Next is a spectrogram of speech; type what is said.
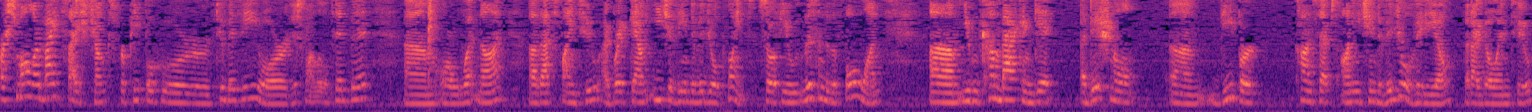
are smaller bite-sized chunks for people who are too busy or just want a little tidbit um, or whatnot. Uh, that's fine too. I break down each of the individual points. So if you listen to the full one, um, you can come back and get additional um, deeper concepts on each individual video that I go into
